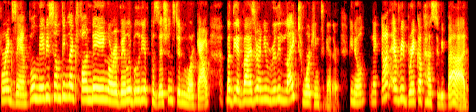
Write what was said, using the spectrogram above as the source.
for example, maybe something like funding or availability of positions didn't work out, but the advisor and you really liked working together. You know, like not every breakup has to be bad.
